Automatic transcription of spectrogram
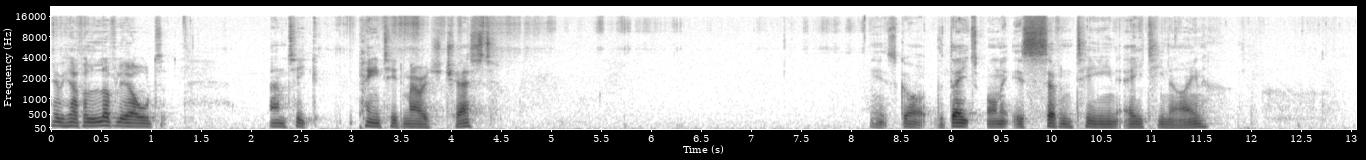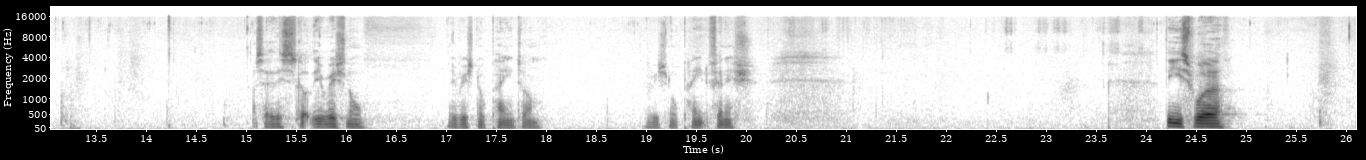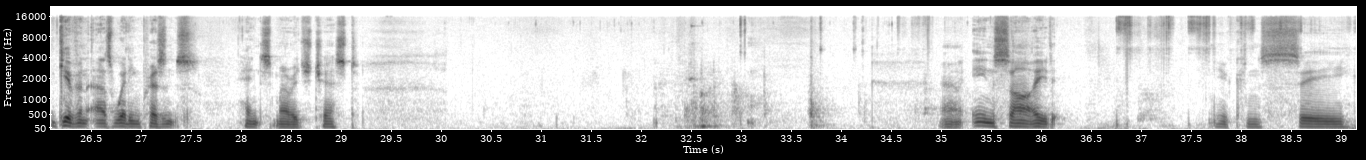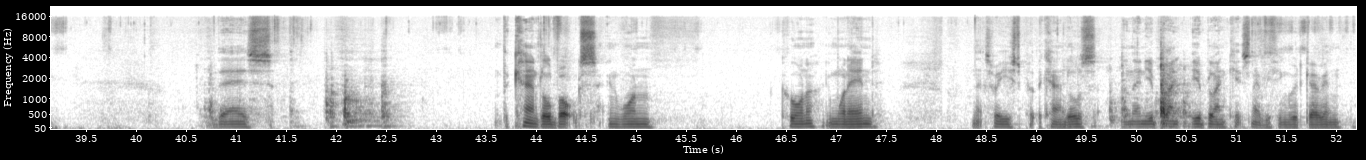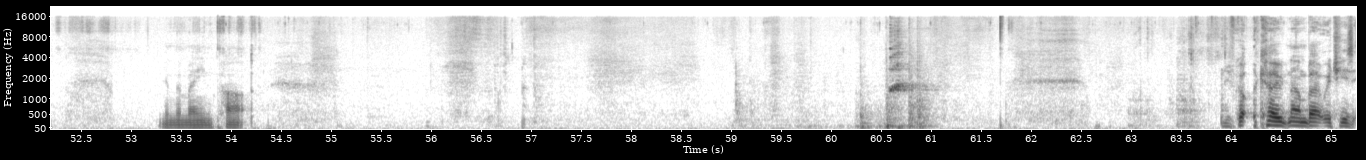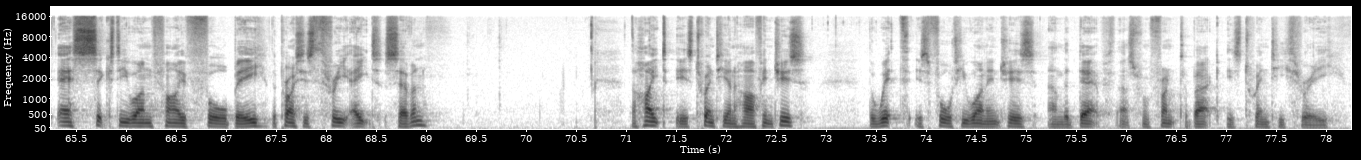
Here we have a lovely old antique painted marriage chest. It's got the date on it is 1789. So this has got the original the original paint on, the original paint finish. These were given as wedding presents, hence marriage chest. Inside you can see there's the candle box in one corner, in one end. And that's where you used to put the candles, and then your, blank, your blankets and everything would go in in the main part. You've got the code number, which is S6154B. The price is 387. The height is 20 and a half inches. The width is 41 inches and the depth, that's from front to back, is 23.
